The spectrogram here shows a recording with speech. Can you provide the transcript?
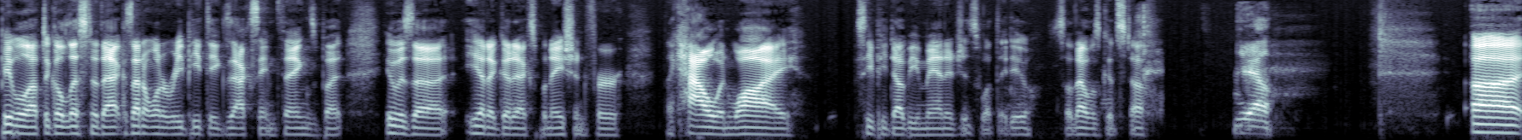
people will have to go listen to that because I don't want to repeat the exact same things. But it was a he had a good explanation for like how and why CPW manages what they do. So that was good stuff. Yeah. Uh,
